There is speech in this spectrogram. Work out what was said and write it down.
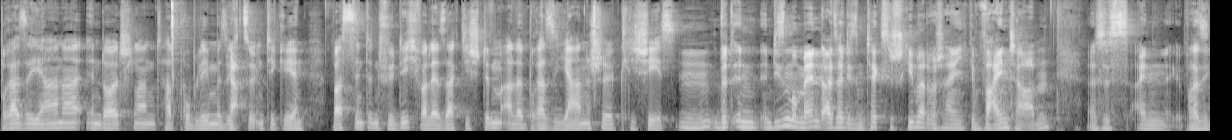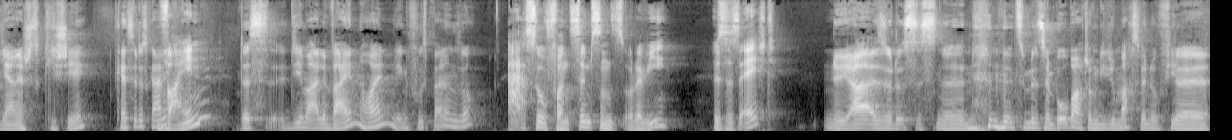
Brasilianer in Deutschland hat Probleme, sich Ja. zu integrieren. Was sind denn für dich, weil er sagt, die stimmen alle brasilianische Klischees? wird in, in diesem Moment, als er diesen Text geschrieben hat, wahrscheinlich geweint haben. Das ist ein brasilianisches Klischee. Kennst du das gar nicht? Wein? Dass die immer alle weinen, heulen, wegen Fußball und so? Ach so, von Simpsons oder wie? Ist es echt? Naja, also das ist eine, eine, zumindest eine Beobachtung, die du machst, wenn du viel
